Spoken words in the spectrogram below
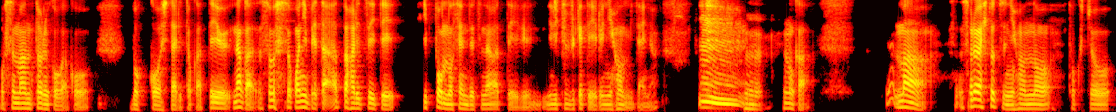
オスマントルコがこう勃興したりとかっていうなんかそそこにベターっと張り付いて一本の線でつながっている入り続けている日本みたいな、うんうん、なんかまあそそれは一つ日本の特徴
